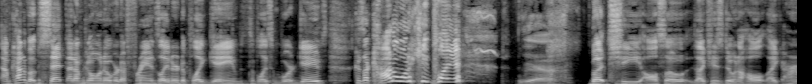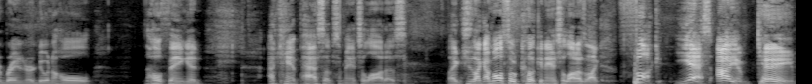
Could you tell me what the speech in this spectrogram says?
i'm kind of upset that i'm going over to fran's later to play games to play some board games because i kind of want to keep playing Yeah. but she also like she's doing a whole like her and Brandon are doing a whole whole thing and I can't pass up some enchiladas. Like she's like, I'm also cooking enchiladas. I'm like, fuck yes, I am game.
